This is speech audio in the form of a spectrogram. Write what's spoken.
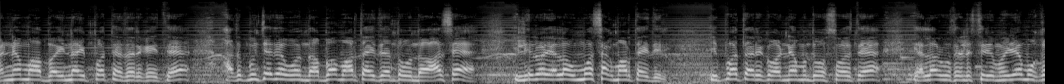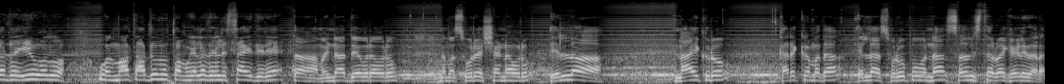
ಅಣ್ಣಮ್ಮ ಹಬ್ಬ ಇನ್ನೂ ಇಪ್ಪತ್ತನೇ ತಾರೀಕು ಐತೆ. ಅದಕ್ಕೆ ಮುಂಚೆನೇ ಒಂದು ಹಬ್ಬ ಮಾಡ್ತಾಯಿದ್ದೆ ಅಂತ ಒಂದು ಆಸೆ. ಇಲ್ಲಿರೋ ಎಲ್ಲ ಹುಮ್ಮಸ್ಸಾಗಿ ಮಾಡ್ತಾಯಿದ್ದೀರಿ ಇಪ್ಪತ್ತು ತಾರೀಕು ಉತ್ಸವ ಐತೆ. ಎಲ್ಲರಿಗೂ ತಿಳಿಸ್ತೀರಿ. ಮೀಡಿಯಾ ಮುಖಾಂತರ ಈ ಒಂದು ಒಂದು ಮಾತು ಅದನ್ನು ತಮಗೆಲ್ಲ ತಿಳಿಸ್ತಾ ಇದ್ದೀರಿ. ಮಣ್ಣ ದೇವರವರು, ನಮ್ಮ ಸುರೇಶ್ ಅಣ್ಣವರು, ಎಲ್ಲ ನಾಯಕರು ಕಾರ್ಯಕ್ರಮದ ಎಲ್ಲ ಸ್ವರೂಪವನ್ನು ಸವಿಸ್ತರವಾಗಿ ಹೇಳಿದ್ದಾರೆ.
